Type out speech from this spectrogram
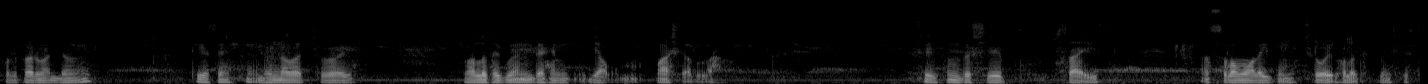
ফল খাওয়ার মাধ্যমে। ঠিক আছে, ধন্যবাদ সবাই। ভালো থাকবেন, দেখেন যাও মাশাল্লাহ সেই সুন্দর শেপ সাইজ আসসালামু আলাইকুম, সবাই ভালো থাকবেন, সুস্থ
